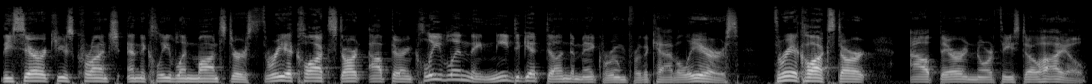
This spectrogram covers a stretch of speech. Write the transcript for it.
the Syracuse Crunch and the Cleveland Monsters. Three o'clock start out there in Cleveland. They need to get done to make room for the Cavaliers. Three o'clock start out there in Northeast Ohio.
